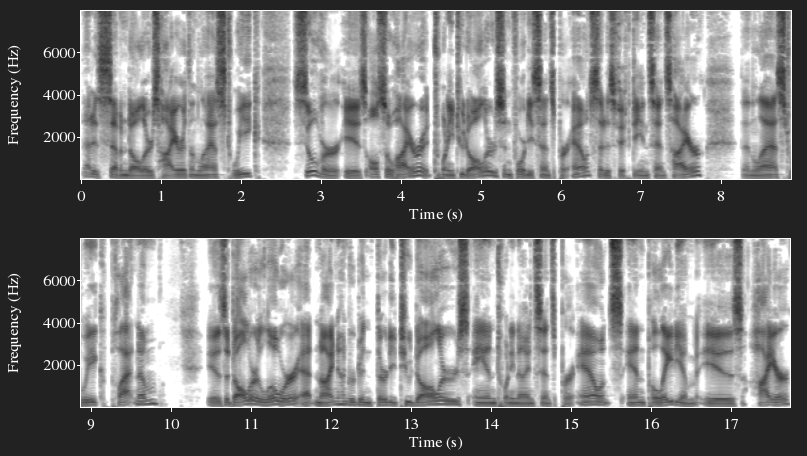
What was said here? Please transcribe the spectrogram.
That is $7 higher than last week. Silver is also higher at $22.40 per ounce. That is 15 cents higher than last week. Platinum is a dollar lower at $932.29 per ounce, and palladium is higher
